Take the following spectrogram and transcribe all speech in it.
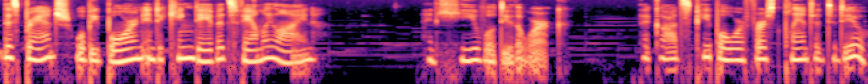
This branch will be born into King David's family line, and he will do the work that God's people were first planted to do.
